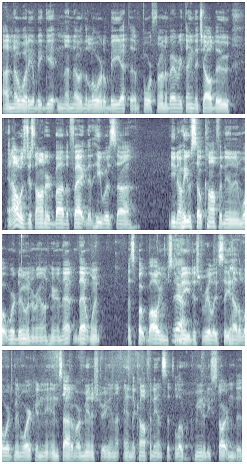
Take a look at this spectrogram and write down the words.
I know what he'll be getting. I know the Lord will be at the forefront of everything that y'all do. And I was just honored by the fact that he was, uh, you know, he was so confident in what we're doing around here, and that that went, that spoke volumes to Yeah. me. Just to really see how the Lord's been working inside of our ministry, and and the confidence that the local community's starting to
